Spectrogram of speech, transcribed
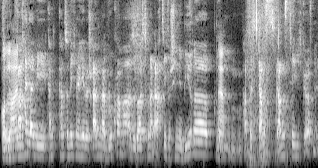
Online. So Fachhändler, wie kann, kannst du nicht mehr hier beschreiben bei Brookhammer? Also du hast 180 verschiedene Biere, du ja. bist ganz, ganz täglich geöffnet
